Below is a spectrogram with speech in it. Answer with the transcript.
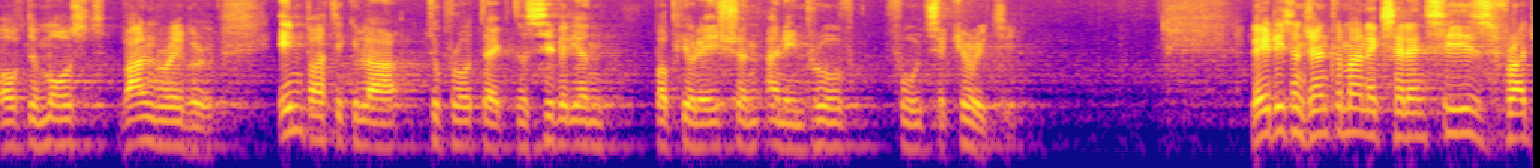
of the most vulnerable, in particular to protect the civilian population and improve food security. Ladies and gentlemen, excellencies, frag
